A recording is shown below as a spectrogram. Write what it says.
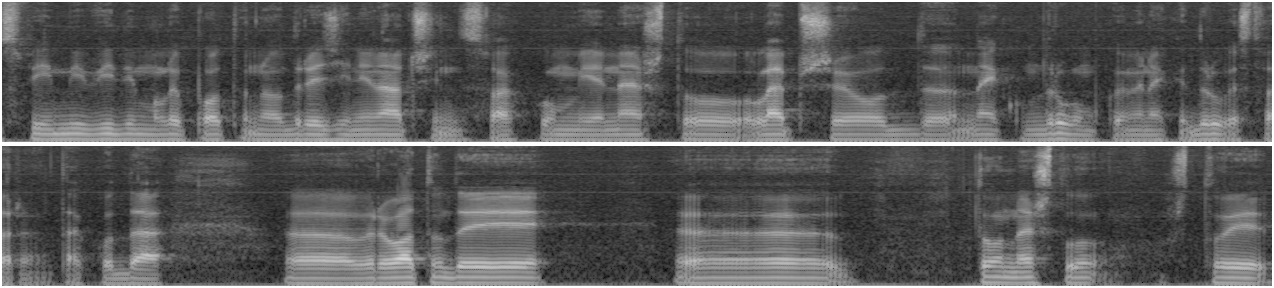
svi mi vidimo lepotu na određeni način, svakom je nešto lepše od nekom drugom kojem je neka druga stvar, tako da e, verovatno da je e, to nešto što je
